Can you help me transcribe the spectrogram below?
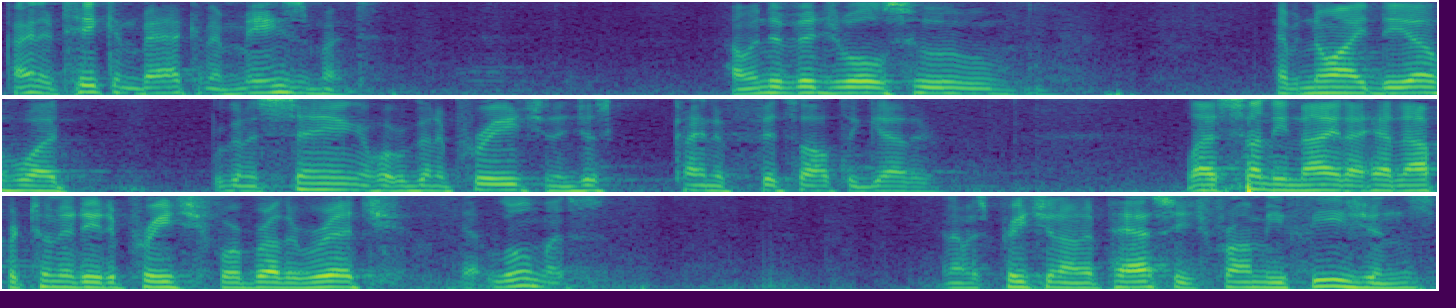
kind of taken back in amazement how individuals who have no idea what we're going to sing or what we're going to preach, and it just kind of fits all together. Last Sunday night, I had an opportunity to preach for Brother Rich at Loomis, and I was preaching on a passage from Ephesians.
